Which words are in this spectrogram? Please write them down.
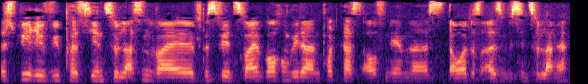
das Spielrevue passieren zu lassen, weil bis wir in zwei Wochen wieder einen Podcast aufnehmen, das dauert das alles ein bisschen zu lange.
